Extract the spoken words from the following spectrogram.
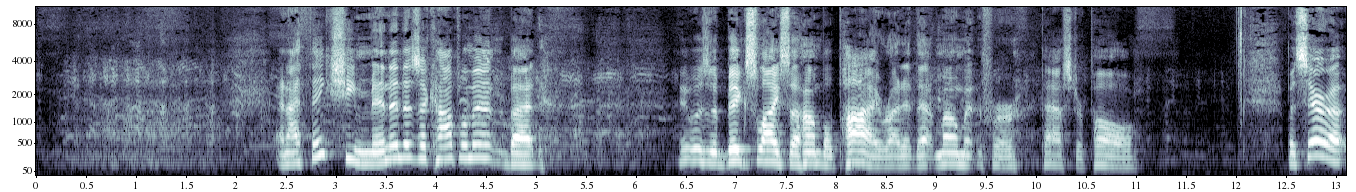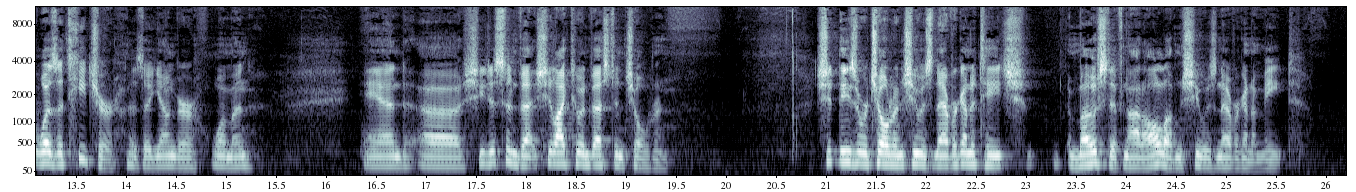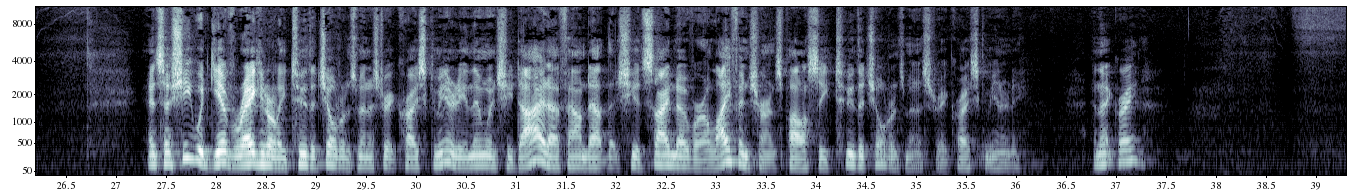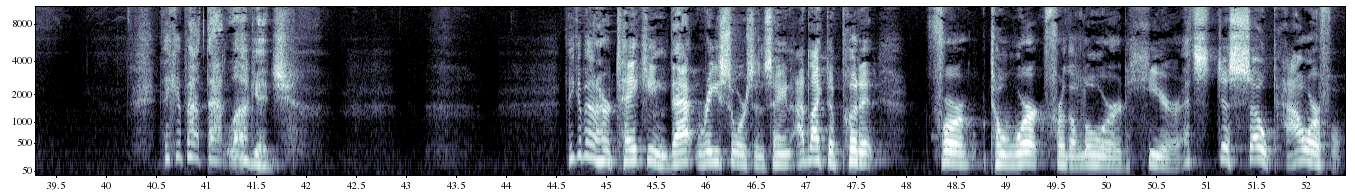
and I think she meant it as a compliment, but it was a big slice of humble pie right at that moment for Pastor Paul. But Sarah was a teacher as a younger woman, and uh, she just invest, she liked to invest in children. She, these were children she was never going to teach. Most, if not all of them, she was never going to meet. And so she would give regularly to the children's ministry at Christ Community. And then when she died, I found out that she had signed over a life insurance policy to the children's ministry at Christ Community. Isn't that great? Think about that luggage. Think about her taking that resource and saying, I'd like to put it for, to work for the Lord here. That's just so powerful.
